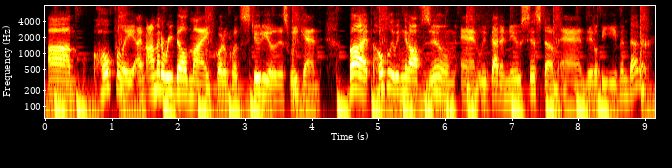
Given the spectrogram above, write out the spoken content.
um, hopefully, I'm, I'm going to rebuild my quote unquote studio this weekend but hopefully we can get off Zoom and we've got a new system and it'll be even better.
